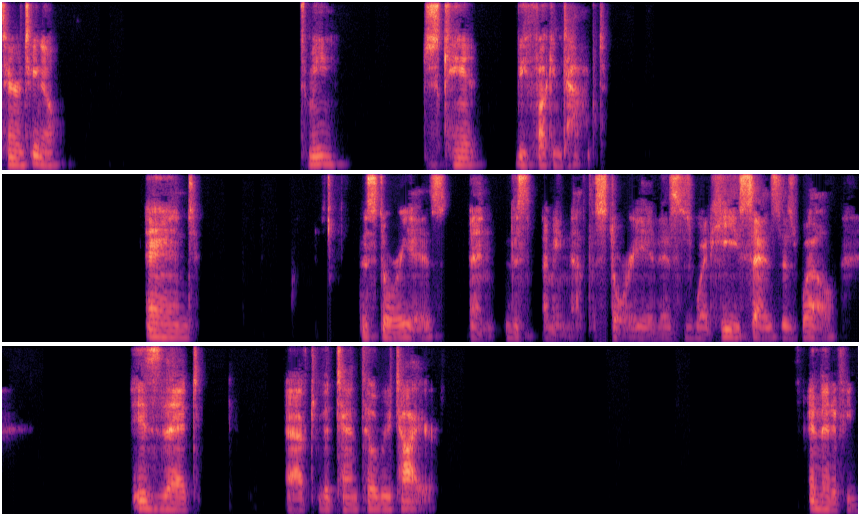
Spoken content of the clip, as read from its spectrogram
Tarantino, to me, just can't be fucking topped. And the story is and this, I mean, not the story, this is what he says as well, is that after the 10th, he'll retire. And then if he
